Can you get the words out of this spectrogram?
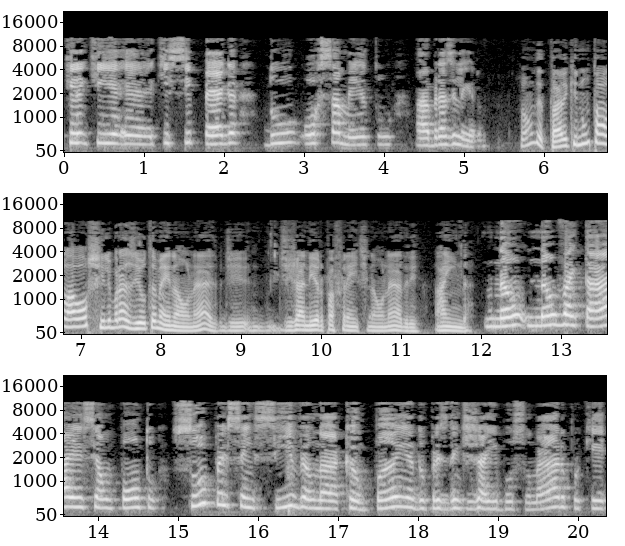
que, que, é, que se pega do orçamento ah, brasileiro. Só um detalhe que não está lá o Auxílio Brasil também, não, né? De, de janeiro para frente, não, né, Adri? Ainda. Não, não vai estar. Tá. Esse é um ponto super sensível na campanha do presidente Jair Bolsonaro, porque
